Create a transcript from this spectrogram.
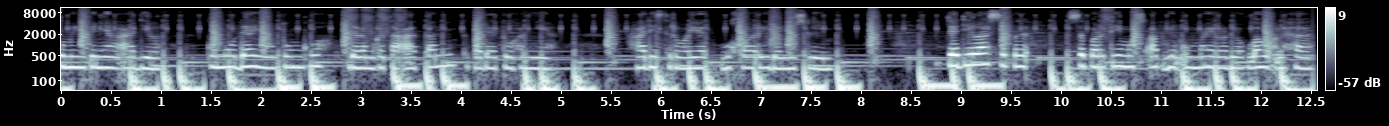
pemimpin yang adil, pemuda yang tumbuh dalam ketaatan kepada Tuhannya. Hadis riwayat Bukhari dan Muslim. Jadilah sepe seperti Mus'ab bin Umair radhiyallahu anha,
